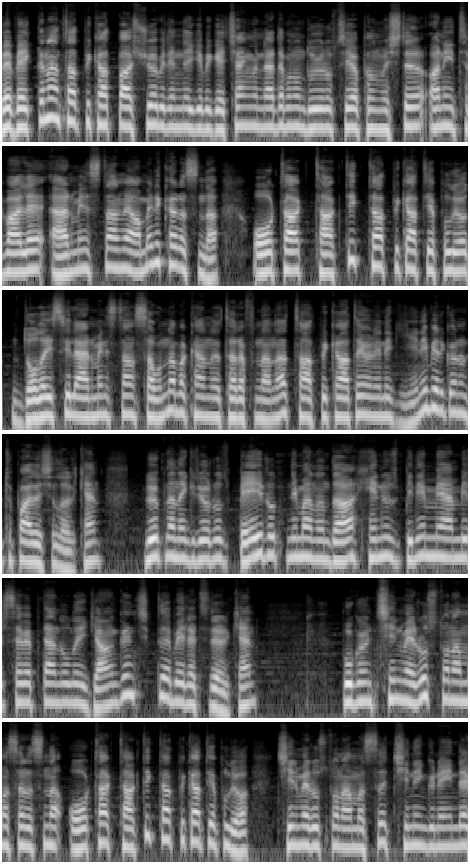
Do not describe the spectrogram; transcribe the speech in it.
ve beklenen tatbikat başlıyor. Bilindiği gibi geçen günlerde bunun duyurusu yapılmıştı. An itibariyle Ermenistan ve Amerika arasında ortak taktik tatbikat yapılıyor. Dolayısıyla Ermenistan Savunma Bakanlığı tarafından da tatbikata yönelik yeni bir görüntü paylaşılırken Lübnan'a gidiyoruz. Beyrut limanında henüz bilinmeyen bir sebepten dolayı yangın çıktığı belirtilirken Bugün Çin ve Rus donanması arasında ortak taktik tatbikat yapılıyor. Çin ve Rus donanması Çin'in güneyinde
